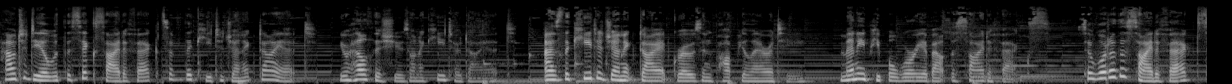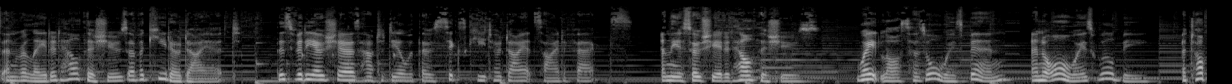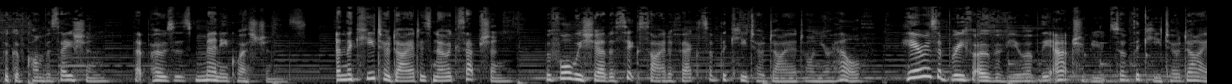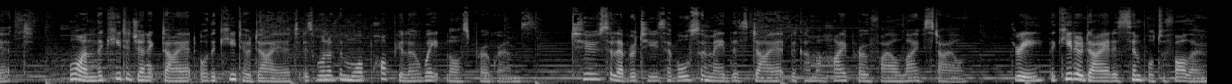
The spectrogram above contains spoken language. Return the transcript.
How to deal with the six side effects of the ketogenic diet. Your health issues on a keto diet. As the ketogenic diet grows in popularity, many people worry about the side effects. So, what are the side effects and related health issues of a keto diet? This video shares how to deal with those six keto diet side effects and the associated health issues. Weight loss has always been, and always will be, a topic of conversation that poses many questions. And the keto diet is no exception. Before we share the six side effects of the keto diet on your health, here is a brief overview of the attributes of the keto diet. 1. The ketogenic diet or the keto diet is one of the more popular weight loss programs. Two celebrities have also made this diet become a high profile lifestyle. 3. The keto diet is simple to follow.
